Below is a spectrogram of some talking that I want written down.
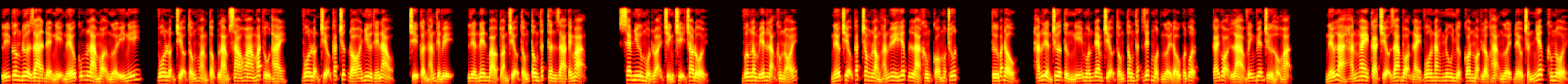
Lý cương đưa ra đề nghị nếu cũng là mọi người ý nghĩ vô luận triệu tống hoàng tộc làm sao hoa mắt ủ thai, vô luận triệu cắt trước đó như thế nào, chỉ cần hắn tiền vị, liền nên bảo toàn triệu tống tông thất thân ra tính mạng. Xem như một loại chính trị trao đổi. Vương lâm yên lặng không nói. Nếu triệu cắt trong lòng hắn uy hiếp là không có một chút. Từ bắt đầu, hắn liền chưa từng nghĩ muốn đem triệu tống tông thất giết một người đầu quấn quận, cái gọi là vĩnh viễn trừ hậu hoạn. Nếu là hắn ngay cả triệu gia bọn này vô năng nhu nhược con mọt lộc hạng người đều chấn nhiếp không nổi,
